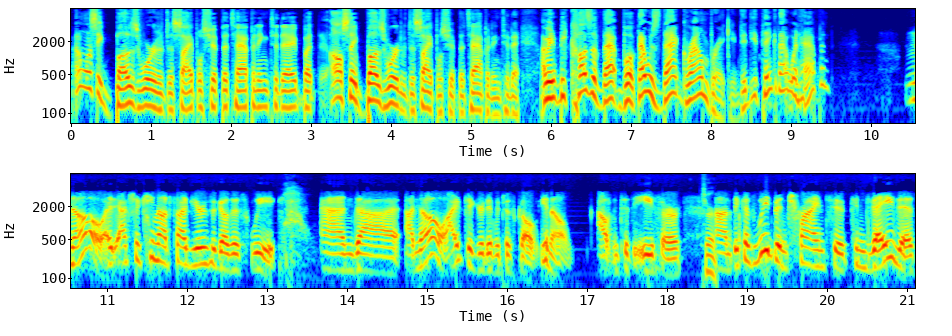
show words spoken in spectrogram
I don't want to say buzzword of discipleship that's happening today, but I'll say buzzword of discipleship that's happening today. I mean, because of that book, that was that groundbreaking. Did you think that would happen? No, it actually came out five years ago this week. And uh, I know I figured it would just go, you know, out into the ether. Sure. Um, because we'd been trying to convey this,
